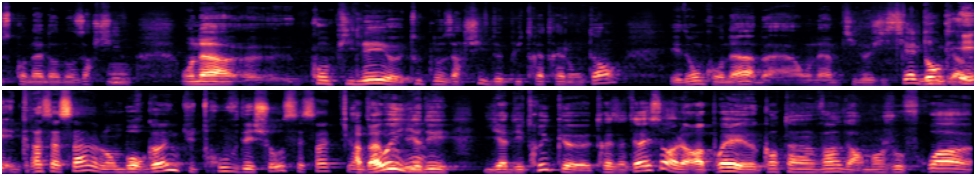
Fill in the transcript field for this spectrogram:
ce qu'on a dans nos archives. On a euh, compilé euh, toutes nos archives depuis très très longtemps, et donc, on a, bah, on a un petit logiciel. Donc, et grâce à ça, en Bourgogne, tu trouves des choses, c'est ça que tu Ah, bah oui, il y, a des, il y a des trucs euh, très intéressants. Alors, après, quand tu as un vin d'Armand Geoffroy.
